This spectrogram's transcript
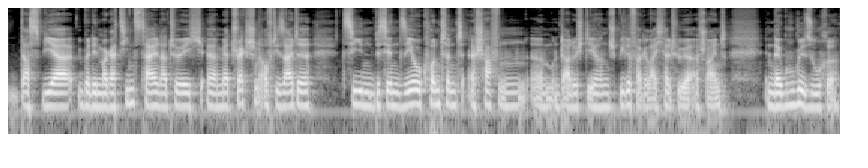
dass wir über den Magazinsteil natürlich äh, mehr Traction auf die Seite ziehen, ein bisschen SEO-Content erschaffen ähm, und dadurch deren Spielevergleich halt höher erscheint in der Google-Suche.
